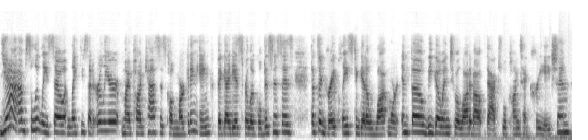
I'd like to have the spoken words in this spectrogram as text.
Yeah, absolutely. So, like you said earlier, my podcast is called Marketing Inc. Big Ideas for Local Businesses. That's a great place to get a lot more info. We go into a lot about the actual content creation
